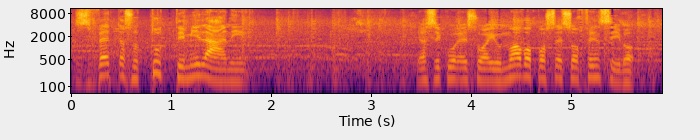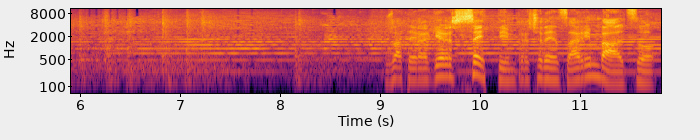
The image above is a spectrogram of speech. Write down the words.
svetta su tutti Milani e assicura i suoi un nuovo possesso offensivo. Scusate, era Gersetti in precedenza a rimbalzo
